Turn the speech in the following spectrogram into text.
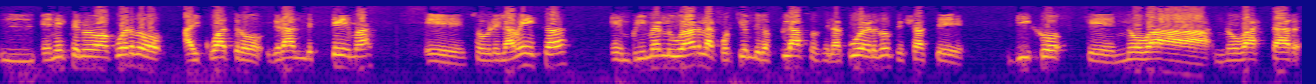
en este nuevo acuerdo hay cuatro grandes temas eh, sobre la mesa. En primer lugar, la cuestión de los plazos del acuerdo, que ya se dijo que no va, no va a estar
